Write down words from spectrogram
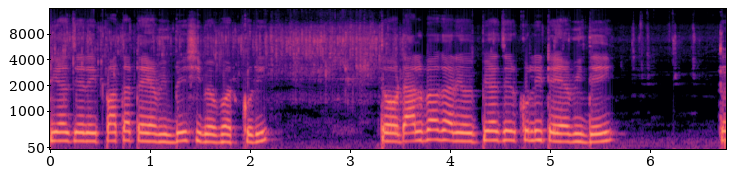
পেঁয়াজের এই পাতাটাই আমি বেশি ব্যবহার করি। তো ডাল বাগারে ওই পেঁয়াজের কলিটাই আমি দেই। তো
